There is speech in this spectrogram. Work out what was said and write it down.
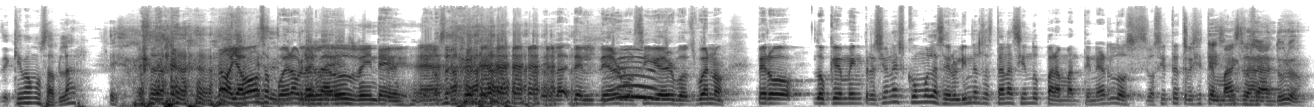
¿de qué vamos a hablar? No, ya vamos a poder hablar de la de, 220. de- de los- de la- del de Airbus, sí, Airbus. Bueno, pero lo que me impresiona es cómo las aerolíneas lo están haciendo para mantener los, los 737 Eso MAX. O sea, duro.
